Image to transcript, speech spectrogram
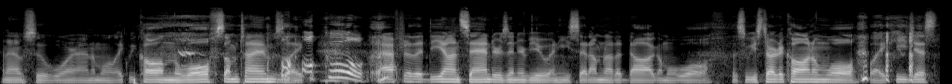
an absolute war animal. Like, we call him the wolf sometimes. Like, Oh, cool. after the Deion Sanders interview, and he said, I'm not a dog, I'm a wolf. So we started calling him Wolf. Like, he just,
